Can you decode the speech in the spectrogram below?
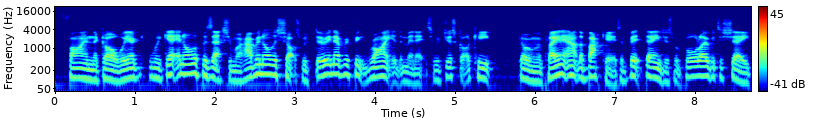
find the goal? We're, we're getting all the possession. We're having all the shots. We're doing everything right at the minute. So we've just got to keep going. We're playing it out the back here. It's a bit dangerous. But ball over to Shade.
